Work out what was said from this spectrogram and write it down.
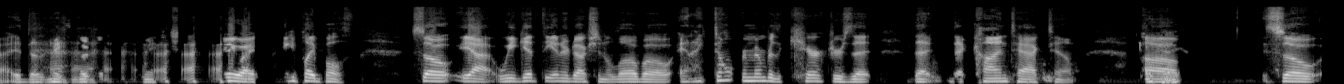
uh, it doesn't make no difference. Anyway, he can play both. So yeah, we get the introduction to Lobo, and I don't remember the characters that that that contact him. Okay. Um, so,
